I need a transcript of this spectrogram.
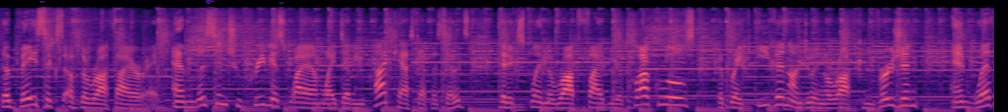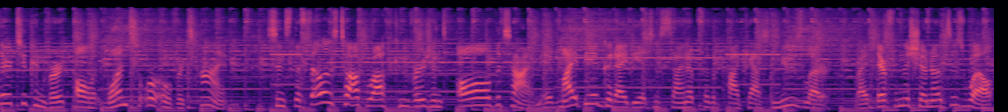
the basics of the Roth IRA, and listen to previous YMYW podcast episodes that explain the Roth five year clock rules, the break even on doing a Roth conversion, and whether to convert all at once or over time. Since the fellas talk Roth conversions all the time, it might be a good idea to sign up for the podcast newsletter right there from the show notes as well,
